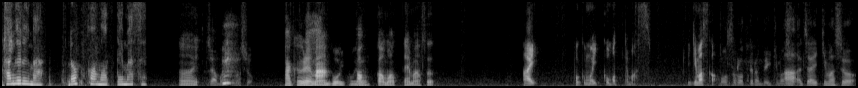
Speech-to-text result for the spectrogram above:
歯車6個持ってます。はーい。じゃあもう行きましょう。歯車。すごいこれ。6個持ってます。はい。僕も1個持ってます。行きますか。もう揃ってるんで行きましょあ、じゃあ行きましょ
